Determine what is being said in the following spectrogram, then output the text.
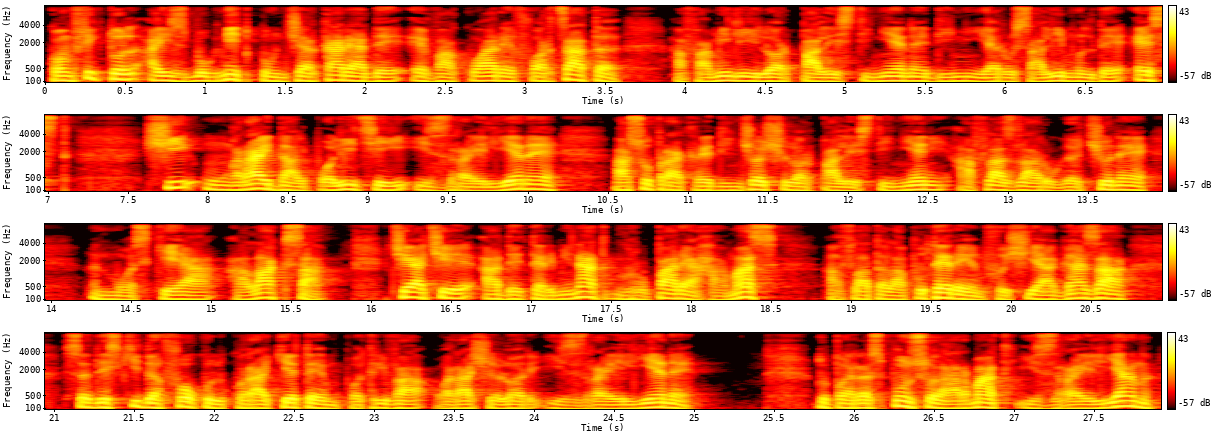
Conflictul a izbucnit cu încercarea de evacuare forțată a familiilor palestiniene din Ierusalimul de Est și un raid al poliției izraeliene asupra credincioșilor palestinieni aflați la rugăciune în moscheea Al-Aqsa, ceea ce a determinat gruparea Hamas, aflată la putere în fâșia Gaza, să deschidă focul cu rachete împotriva orașelor izraeliene. După răspunsul armat izraelian,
